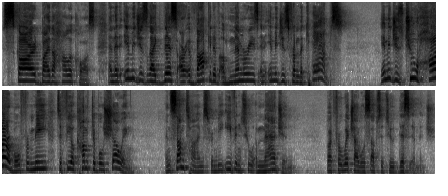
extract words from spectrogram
scarred by the Holocaust, and that images like this are evocative of memories and images from the camps. Images too horrible for me to feel comfortable showing, and sometimes for me even to imagine, but for which I will substitute this image.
